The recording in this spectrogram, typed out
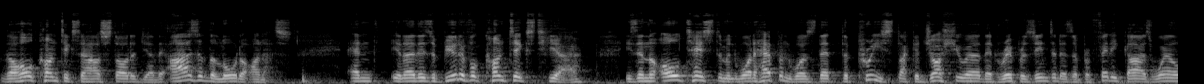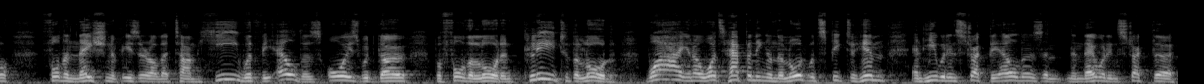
the whole context of how it started here, the eyes of the Lord are on us. And, you know, there's a beautiful context here is in the Old Testament, what happened was that the priest, like a Joshua that represented as a prophetic guy as well for the nation of Israel at that time, he with the elders always would go before the Lord and plead to the Lord, why, you know, what's happening? And the Lord would speak to him and he would instruct the elders and, and they would instruct the,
